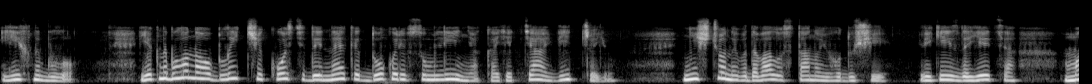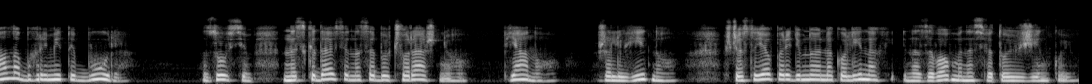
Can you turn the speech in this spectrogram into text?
Їх не було. Як не було на обличчі кості дейнеки докорів сумління, каяття, відчаю, ніщо не видавало стану його душі в якій, здається, мала б гриміти буря. Зовсім не скидався на себе вчорашнього, п'яного, жалюгідного, що стояв переді мною на колінах і називав мене святою жінкою.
